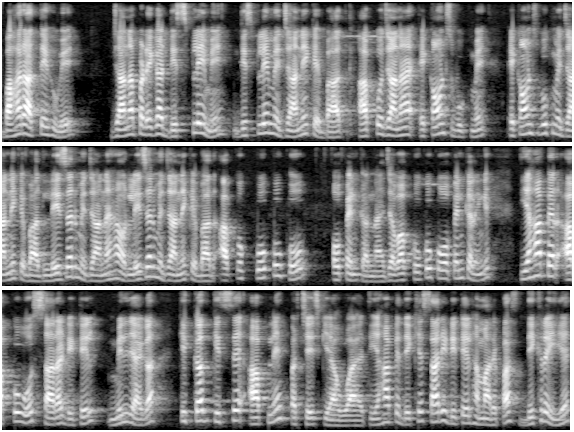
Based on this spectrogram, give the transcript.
बाहर आते हुए जाना पड़ेगा डिस्प्ले में। डिस्प्ले में जाने के बाद आपको जाना है अकाउंट्स बुक में। अकाउंट्स बुक में जाने के बाद लेज़र में जाना है और लेज़र में जाने के बाद आपको कोको को ओपन करना है। जब आप कोको को ओपन करेंगे, यहाँ पर आपको वो सारा डिटेल मिल जाएगा कि कब किससे आपने परचेज किया हुआ है। तो यहाँ पे देखिए, सारी डिटेल हमारे पास दिख रही है।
